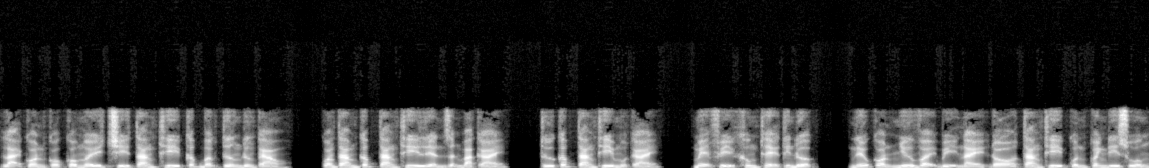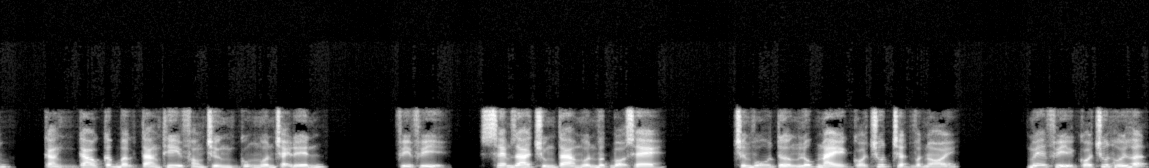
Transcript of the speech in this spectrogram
Lại còn có có mấy chỉ tang thi cấp bậc tương đương cao, quang tam cấp tang thi liền dẫn ba cái, tứ cấp tang thi một cái, mẹ phỉ không thể tin được, nếu còn như vậy bị này đó tang thi quấn quanh đi xuống, càng cao cấp bậc tang thi phỏng trừng cũng muốn chạy đến. Phỉ phỉ, xem ra chúng ta muốn vứt bỏ xe. Trương Vũ Tường lúc này có chút chật vật nói. Mễ phỉ có chút hối hận,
